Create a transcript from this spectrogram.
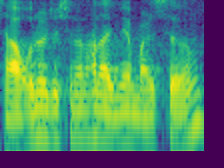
자, 오늘 주시는 하나님의 말씀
